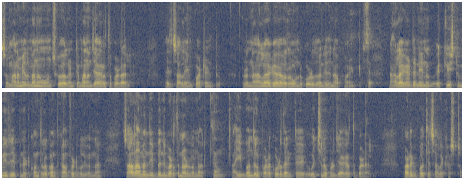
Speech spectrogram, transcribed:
సో మన మీద మనం ఉంచుకోవాలంటే మనం జాగ్రత్త పడాలి. అది చాలా ఇంపార్టెంట్. ఇప్పుడు నాలాగా ఎవరో ఉండకూడదు అనేది నా పాయింట్. నాలాగంటే నేను అట్లీస్ట్ మీరు చెప్పినట్టు కొంతలో కొంత కంఫర్టబుల్గా ఉన్నా చాలామంది ఇబ్బంది పడుతున్న వాళ్ళు ఉన్నారు ఆ ఇబ్బందులు పడకూడదంటే వచ్చినప్పుడు జాగ్రత్త పడాలి. పడకపోతే చాలా కష్టం.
